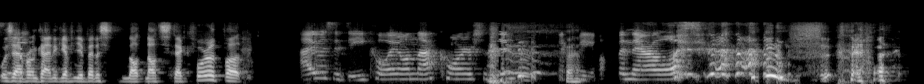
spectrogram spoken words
was everyone kind of giving you a bit of not not stick for it, but. I was a decoy on that corner, so they didn't pick me up, and there I was.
